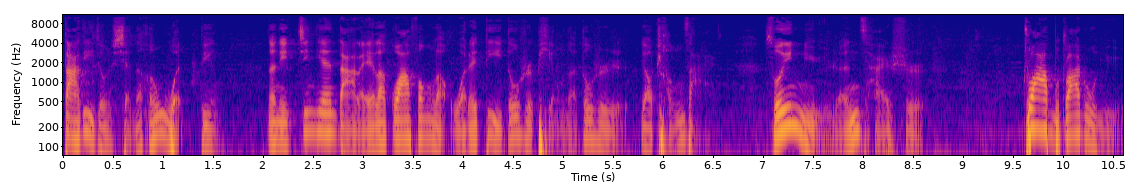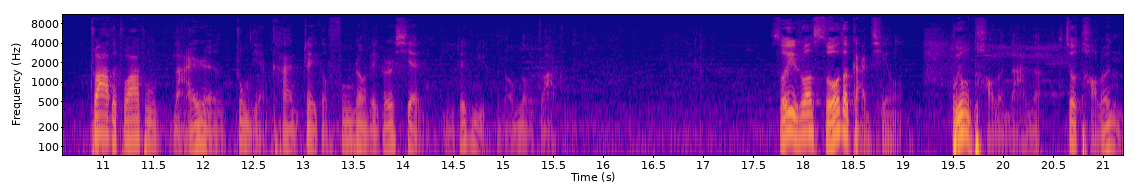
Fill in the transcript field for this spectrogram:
大地就显得很稳定。那你今天打雷了、刮风了，我这地都是平的，都是要承载。所以女人才是抓不抓住女，抓的抓住男人，重点看这个风筝这根线，你这女的能不能抓住？所以说，所有的感情不用讨论男的，就讨论女的。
